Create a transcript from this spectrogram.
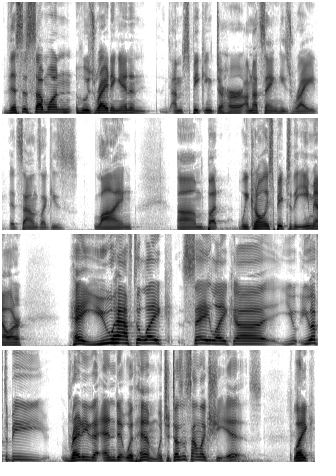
this is someone who's writing in, and I'm speaking to her. I'm not saying he's right. It sounds like he's lying, um, but we can only speak to the emailer. Hey, you have to like say like uh, you you have to be ready to end it with him, which it doesn't sound like she is. Like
